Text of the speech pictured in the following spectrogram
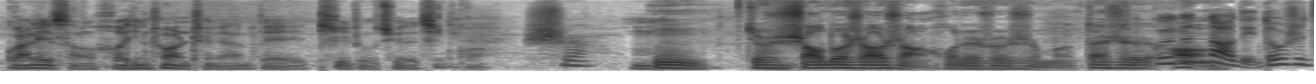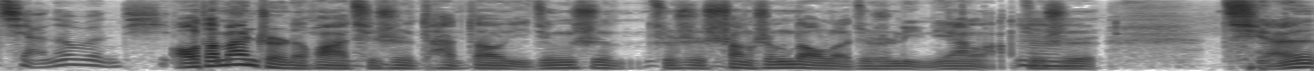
管理层核心创始成员被踢出去的情况。是，嗯，就是烧多烧少，或者说是什么，但是归根到底都是钱的问题。奥特曼这儿的话，其实它倒已经是就是上升到了就是理念了，嗯就是钱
